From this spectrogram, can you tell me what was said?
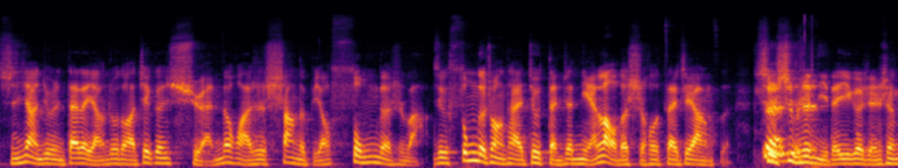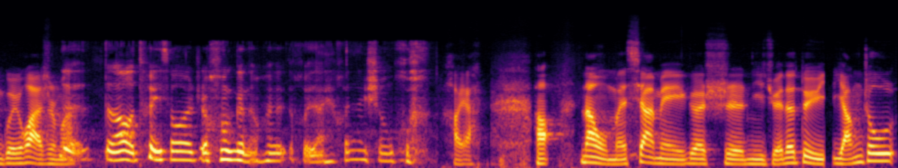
实际上就是你待在扬州的话，这根弦的话是上的比较松的，是吧？这个松的状态就等着年老的时候再这样子，是是不是你的一个人生规划是吗？对，等到我退休了之后，可能会回来回来生活。好呀，好，那我们下面一个是你觉得对于扬州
